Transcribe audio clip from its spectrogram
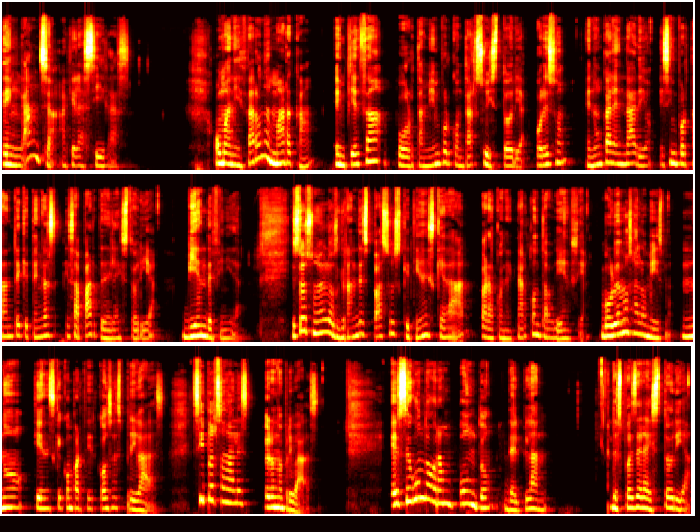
engancha a que la sigas. Humanizar una marca empieza por también por contar su historia. Por eso en un calendario es importante que tengas esa parte de la historia bien definida. Esto es uno de los grandes pasos que tienes que dar para conectar con tu audiencia. Volvemos a lo mismo, no tienes que compartir cosas privadas, sí personales, pero no privadas. El segundo gran punto del plan, después de la historia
